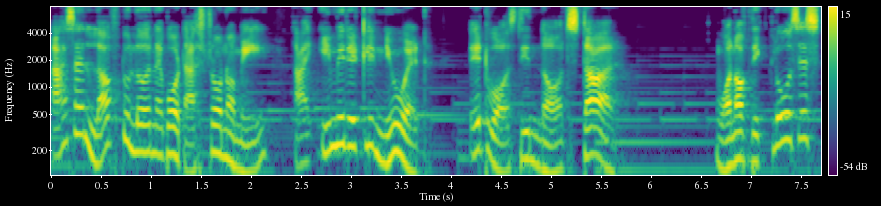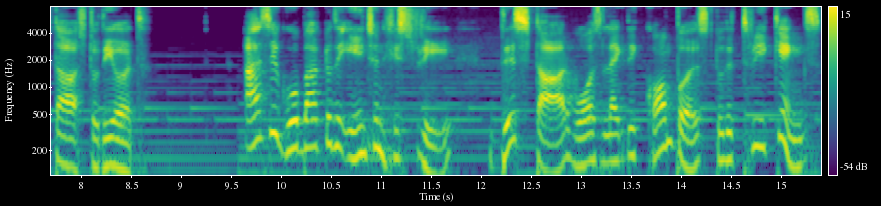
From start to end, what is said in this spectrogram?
As I love to learn about astronomy, I immediately knew it. It was the North Star, one of the closest stars to the Earth. As you go back to the ancient history, this star was like the compass to the three kings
